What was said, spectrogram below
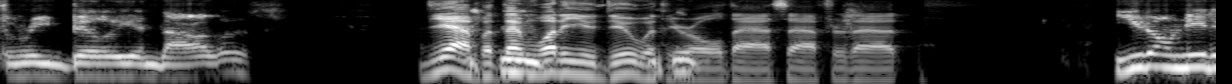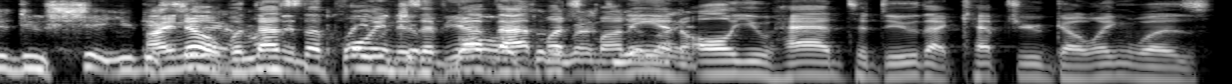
three billion dollars. Yeah, but then hmm. what do you do with your old ass after that? You don't need to do shit. You can I know, but that's the point is if you have that much money and all you had to do that kept you going was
